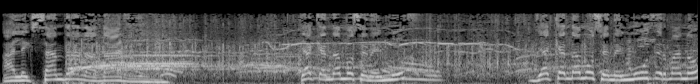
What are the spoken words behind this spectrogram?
Alexandra Dadario. Ya que andamos en el mood. Ya que andamos en el mood, hermano.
